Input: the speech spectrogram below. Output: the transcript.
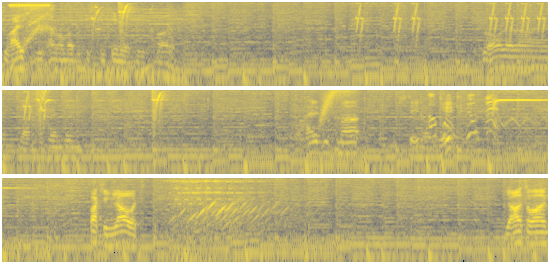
Du heißt dich einfach mal du bist ein die gerade. Roll Line, Blast Vending halt dich mal. Tenor Okay, geht. use this. Fucking laut. Ja, es war ein,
